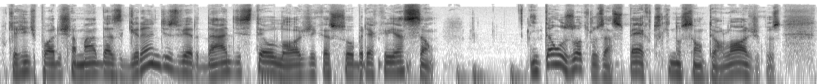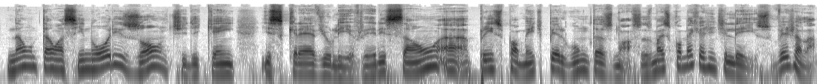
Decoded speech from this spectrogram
o que a gente pode chamar das grandes verdades teológicas sobre a criação. Então, os outros aspectos que não são teológicos não estão assim no horizonte de quem escreve o livro. Eles são ah, principalmente perguntas nossas. Mas como é que a gente lê isso? Veja lá.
